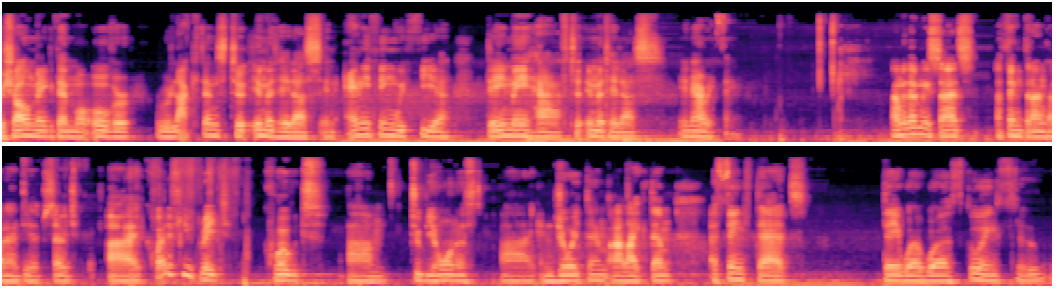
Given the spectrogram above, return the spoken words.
We shall make them, moreover, reluctant to imitate us in anything we fear they may have to imitate us in everything. And with that being said, I think that I'm gonna end the episode. Uh, quite a few great quotes. Um, to be honest, I enjoyed them. I liked them. I think that they were worth going through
